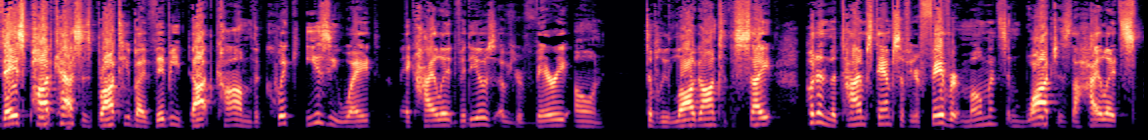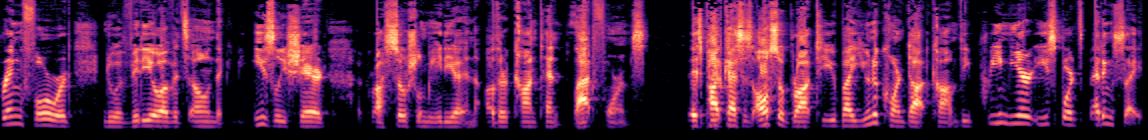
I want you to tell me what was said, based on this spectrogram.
Today's podcast is brought to you by Vibby.com, the quick, easy way to make highlight videos of your very own. Simply log on to the site, put in the timestamps of your favorite moments, and watch as the highlights spring forward into a video of its own that can be easily shared across social media and other content platforms. Today's podcast is also brought to you by Unikrn.com, the premier esports betting site.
